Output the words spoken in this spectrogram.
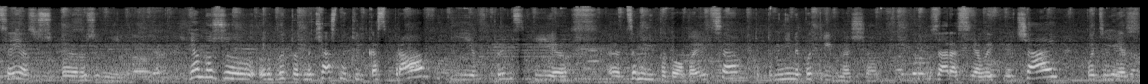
це я за собою розумію. Я можу робити одночасно кілька справ, і в принципі е, це мені подобається. Тобто мені не потрібно, що зараз я вип'ю чай, потім я з'їм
